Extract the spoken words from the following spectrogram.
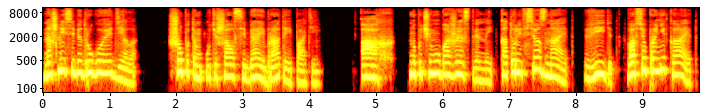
нашли себе другое дело. Шепотом утешал себя и брата Ипатий. Ах, но почему Божественный, который все знает, видит, во все проникает,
